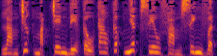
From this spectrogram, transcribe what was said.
làm trước mặt trên địa cầu cao cấp nhất siêu phàm sinh vật,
